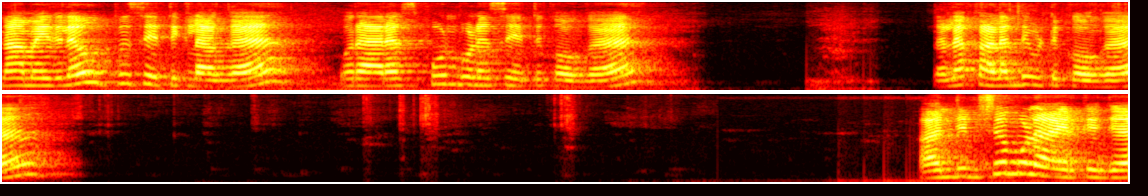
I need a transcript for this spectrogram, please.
நாம் இதில் உப்பு சேர்த்துக்கலாங்க. ஒரு அரை ஸ்பூன் போல் சேர்த்துக்கோங்க. நல்லா கலந்து விட்டுக்கோங்க. அஞ்சு நிமிஷம் போல் ஆயிருக்குங்க.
